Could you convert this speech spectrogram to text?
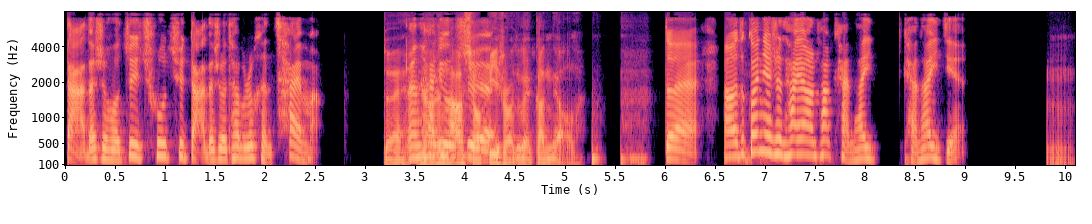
打的时候，最初去打的时候他不是很菜嘛？对，然后他就拿小匕首就给干掉了。对，然后关键是他让他砍他砍他一剑。嗯，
